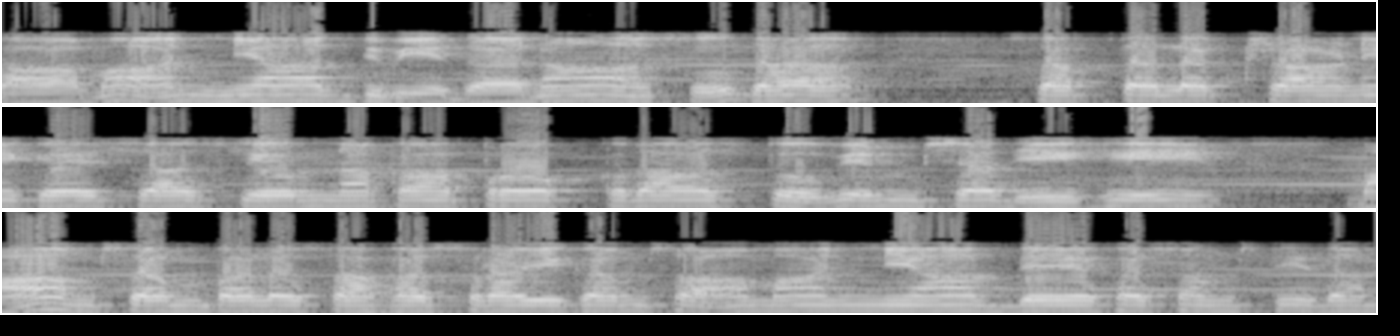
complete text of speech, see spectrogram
सामान्याद्विदना सुधा सप्तलक्षाणि केशस्युर्नका प्रोक्तास्तु विंशतिः मां सम्पलसहस्रैकं सामान्याद्देहसंस्थितं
